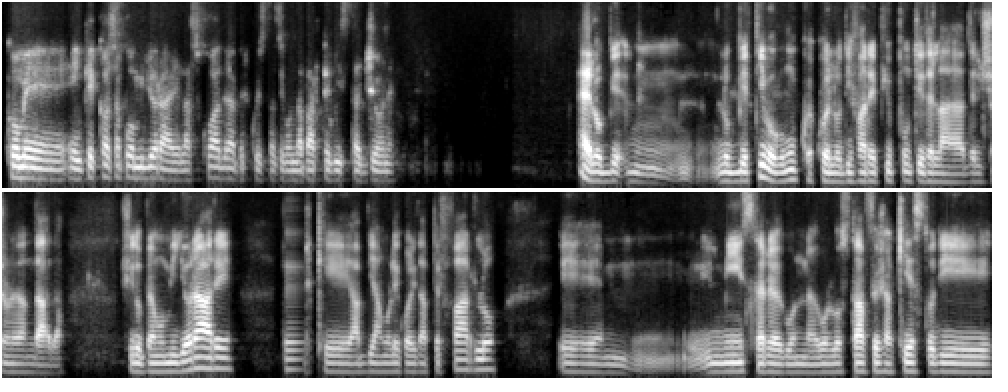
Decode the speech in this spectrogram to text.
Come e in che cosa può migliorare la squadra per questa seconda parte di stagione? Eh, l'obiet- l'obiettivo comunque è quello di fare più punti della, del girone d'andata. Ci dobbiamo migliorare perché abbiamo le qualità per farlo. E, il mister con, con, lo staff ci ha chiesto di,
